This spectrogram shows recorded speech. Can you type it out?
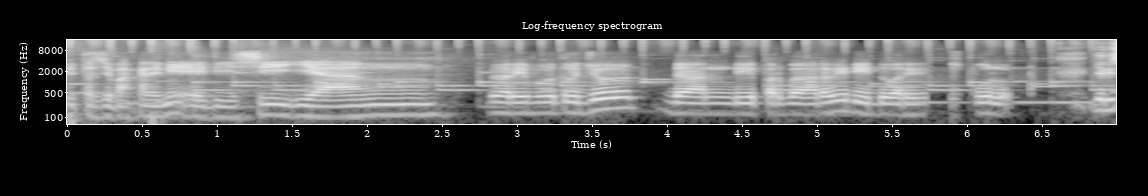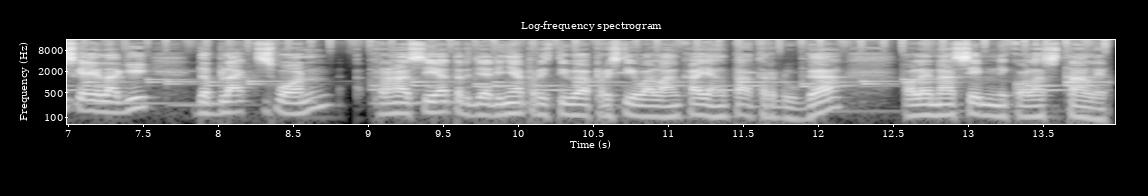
diterjemahkan ini edisi yang 2007 dan diperbarui di 2010. Jadi sekali lagi The Black Swan rahasia terjadinya peristiwa-peristiwa langka yang tak terduga oleh Nasim Nicholas Taleb.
